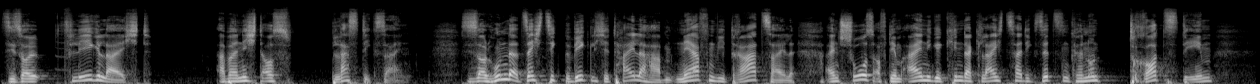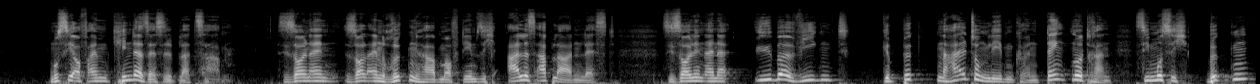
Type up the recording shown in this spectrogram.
Sie soll pflegeleicht, aber nicht aus Plastik sein. Sie soll 160 bewegliche Teile haben, Nerven wie Drahtseile, ein Schoß, auf dem einige Kinder gleichzeitig sitzen können und trotzdem muss sie auf einem Kindersessel Platz haben. Sie soll, ein, soll einen Rücken haben, auf dem sich alles abladen lässt. Sie soll in einer überwiegend gebückten Haltung leben können. Denkt nur dran, sie muss sich bücken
